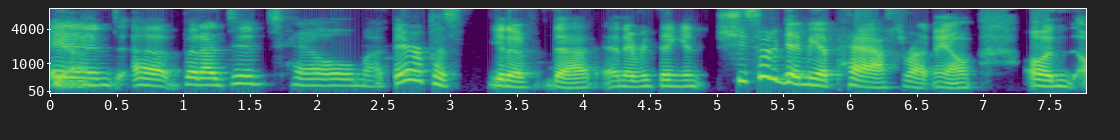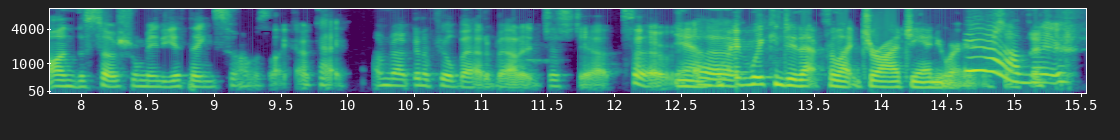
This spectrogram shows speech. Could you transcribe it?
And yeah. uh, but I did tell my therapist, you know, that and everything, and she sort of gave me a pass right now on on the social media thing. So I was like, okay, I'm not going to feel bad about it just yet. So yeah, uh, maybe we can do that for like dry January. Yeah, maybe.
